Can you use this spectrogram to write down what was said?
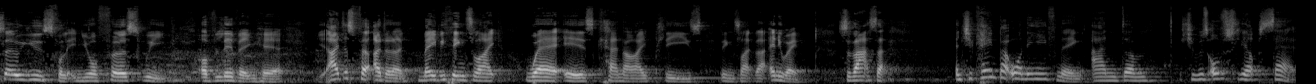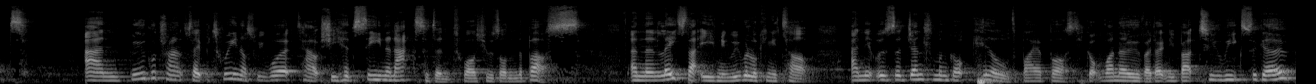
so useful in your first week of living here. I just felt, I don't know, maybe things like, where is, can I, please, things like that. Anyway, so that's that. And she came back one evening and um, she was obviously upset. And Google Translate, between us, we worked out she had seen an accident while she was on the bus. And then later that evening, we were looking it up, and it was a gentleman got killed by a bus. He got run over, I don't know, about two weeks ago.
